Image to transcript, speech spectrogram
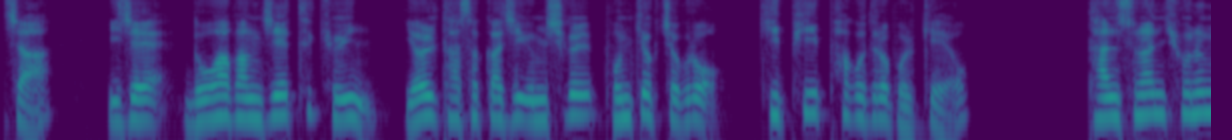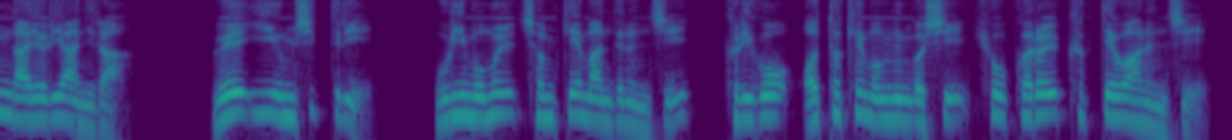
자, 이제 노화 방지의 특효인 15가지 음식을 본격적으로 깊이 파고들어 볼게요. 단순한 효능 나열이 아니라 왜 이 음식들이 우리 몸을 젊게 만드는지 그리고 어떻게 먹는 것이 효과를 극대화하는지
